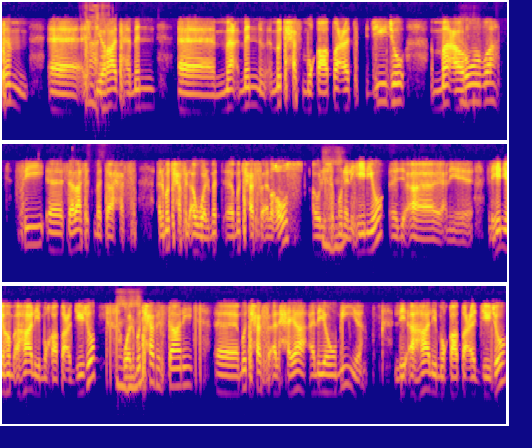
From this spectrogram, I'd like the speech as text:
تم آه، نعم. استيرادها من من متحف مقاطعة جيجو معروضة في ثلاثة متاحف. المتحف الأول متحف الغوص أو اللي يسمونه الهينيو آه، يعني الهينيو هم أهالي مقاطعه جيجو. والمتحف الثاني آه، متحف الحياة اليومية لأهالي مقاطعه جيجو.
